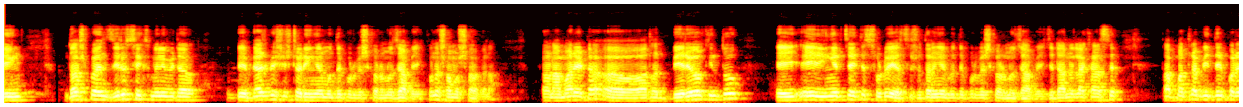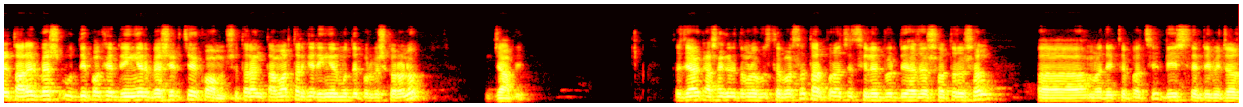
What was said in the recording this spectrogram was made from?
রিং দশ পয়েন্ট জিরো সিক্স মিলিমিটার ব্যাস বিশিষ্ট রিং এর মধ্যে প্রবেশ করানো যাবে, কোনো সমস্যা হবে না। কারণ আমার এটা অর্থাৎ বেড়েও কিন্তু এই এই রিং এর চাইতে ছোটই আছে, সুতরাং এর মধ্যে প্রবেশ করানো যাবে। যে ডানে লেখা আছে, তাপমাত্রা বৃদ্ধির পরে তারের ব্যাস উদ্দীপকের রিং এর ব্যাসের চেয়ে কম, সুতরাং তামার তারকে রিং এর মধ্যে প্রবেশ করানো যাবে। তো যাই হোক, আশা করি তোমরা বুঝতে পারছ। তারপর হচ্ছে সিলেট বোর্ড দুই হাজার সতেরো সাল আমরা দেখতে পাচ্ছি বিশ সেন্টিমিটার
